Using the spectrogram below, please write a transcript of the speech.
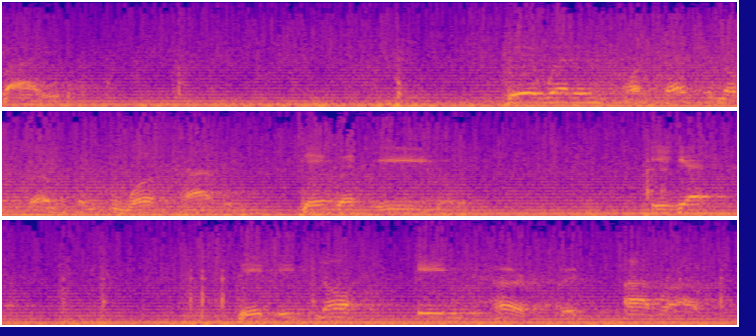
by them. They were in possession of something worth having. They were healed. Yet, they did not interpret aright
